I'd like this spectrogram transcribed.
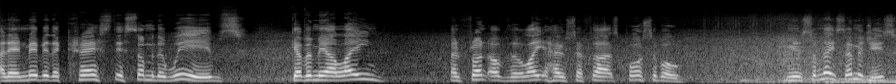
and then maybe the crest of some of the waves giving me a line in front of the lighthouse if that's possible. I mean some nice images.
